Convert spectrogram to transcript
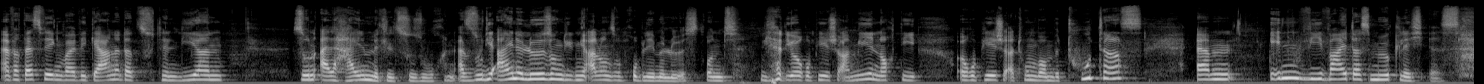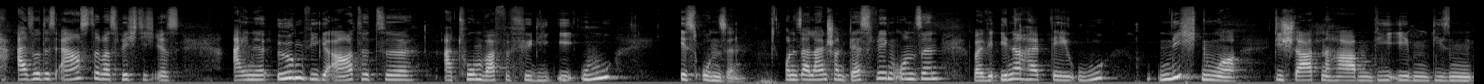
Einfach deswegen, weil wir gerne dazu tendieren, so ein Allheilmittel zu suchen. Also so die eine Lösung, die mir all unsere Probleme löst. Und weder die europäische Armee noch die europäische Atombombe tut das. Ähm, inwieweit das möglich ist. Also das Erste, was wichtig ist, eine irgendwie geartete Atomwaffe für die EU ist Unsinn. Und ist allein schon deswegen Unsinn, weil wir innerhalb der EU nicht nur die Staaten haben, die eben diesem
